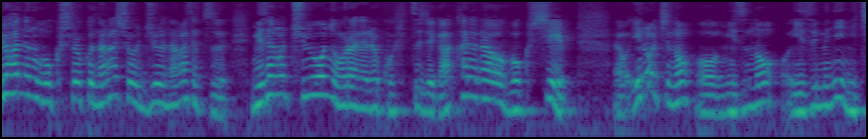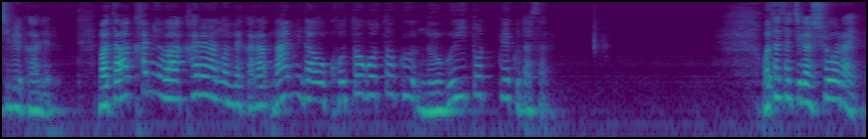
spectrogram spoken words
ヨハネの目視録7章17節水の中央におられる子羊が彼らを牧し、命の水の泉に導かれる。また、神は彼らの目から涙をことごとく拭い取ってくださる。私たちが将来、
